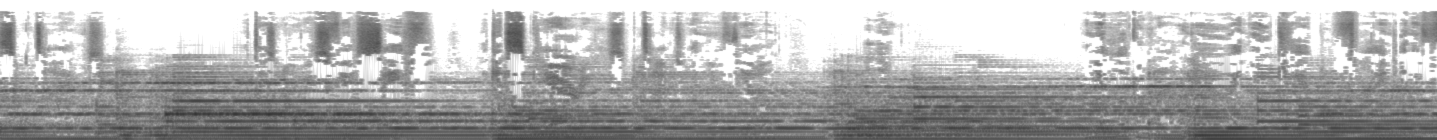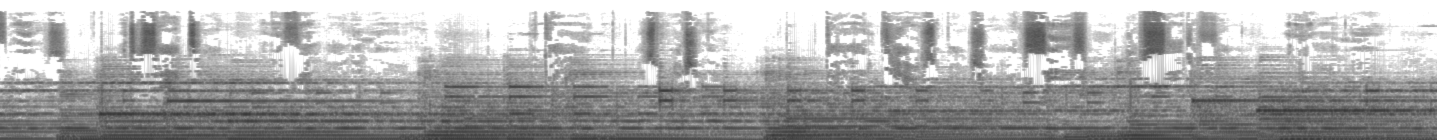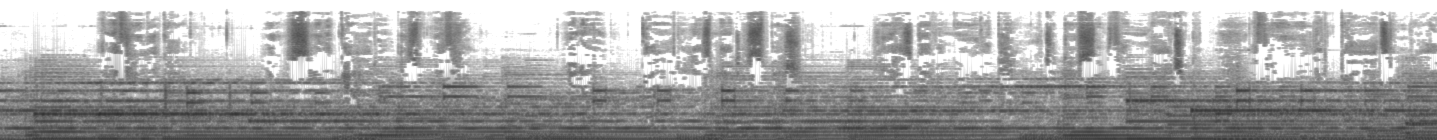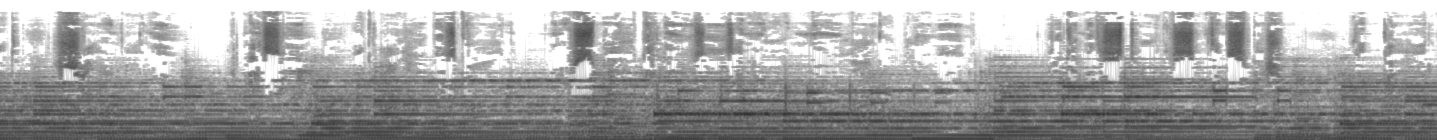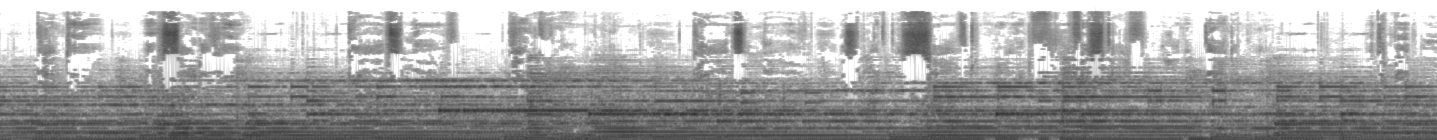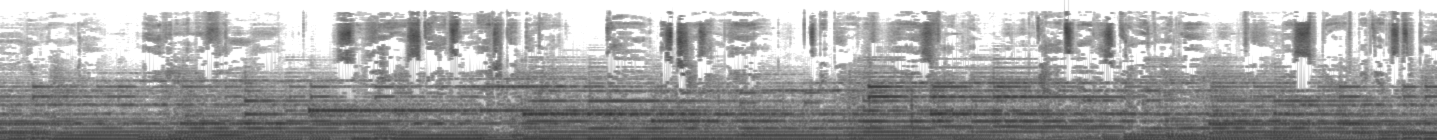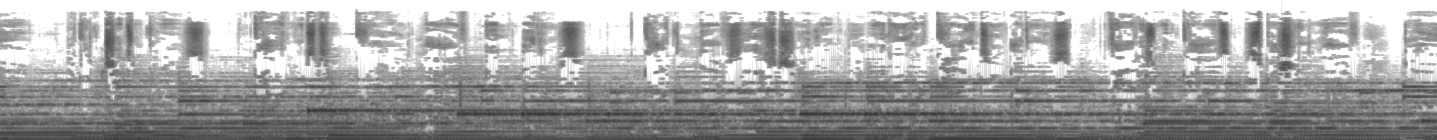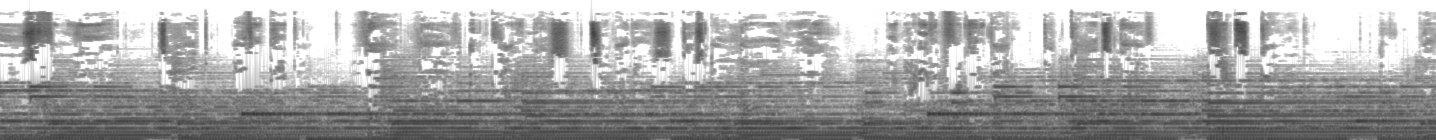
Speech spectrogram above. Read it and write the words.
Sometimes. It doesn't always feel safe. It gets scary sometimes when you feel has made you special. He has given you the power to do something magical. Jesus.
